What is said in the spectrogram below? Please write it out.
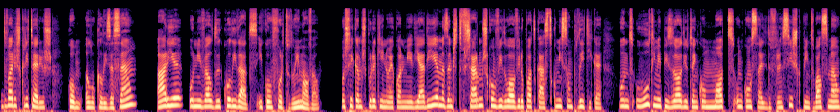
de vários critérios, como a localização, área, o nível de qualidade e conforto do imóvel. Hoje ficamos por aqui no Economia Dia a Dia, mas antes de fecharmos, convido a ouvir o podcast Comissão Política, onde o último episódio tem como mote um conselho de Francisco Pinto Balsemão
